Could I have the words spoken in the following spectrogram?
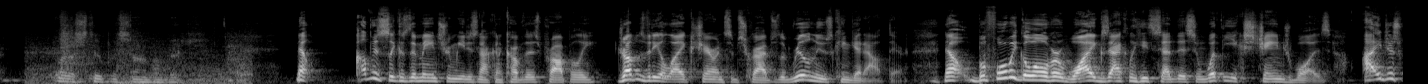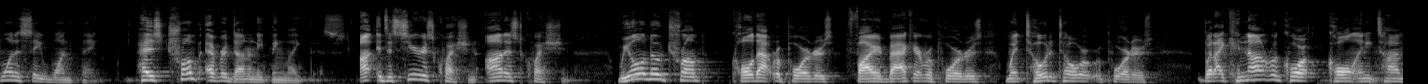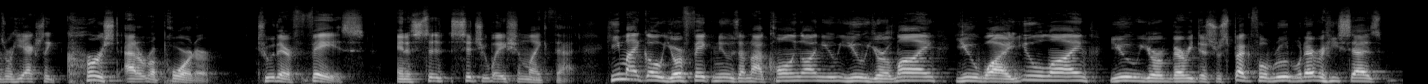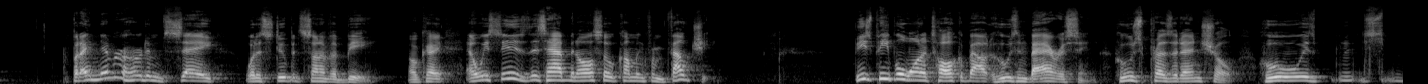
What a stupid son of a bitch. Now, obviously, because the mainstream media is not going to cover this properly, drop this video a like, share, and subscribe so the real news can get out there. Now, before we go over why exactly he said this and what the exchange was, I just want to say one thing. Has Trump ever done anything like this? Uh, it's a serious question, honest question. We all know Trump called out reporters, fired back at reporters, went toe to toe with reporters, but I cannot recall any times where he actually cursed at a reporter to their face in a si- situation like that. He might go, You're fake news. I'm not calling on you. You, you're lying. You, why you lying? You, you're very disrespectful, rude, whatever he says. But I never heard him say, What a stupid son of a bee. Okay? And we see this, this happen also coming from Fauci. These people want to talk about who's embarrassing, who's presidential, who is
